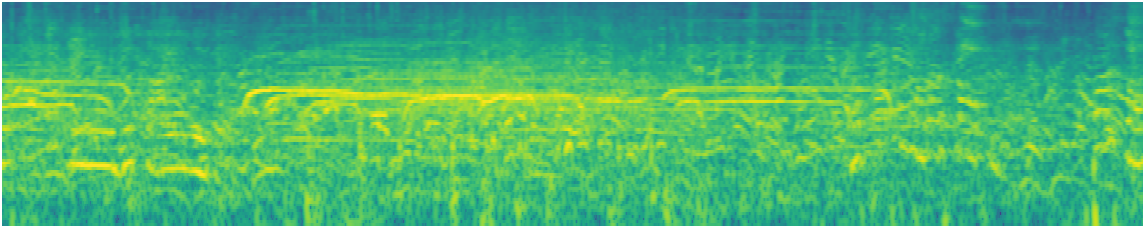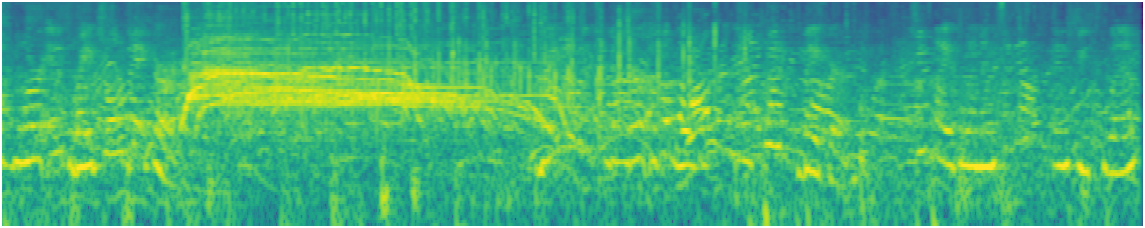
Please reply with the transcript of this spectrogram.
Your honor senior, Josiah Lucas. Rachel Baker. Rachel is the daughter of and Keith Baker. She plays women's tennis and she swims.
